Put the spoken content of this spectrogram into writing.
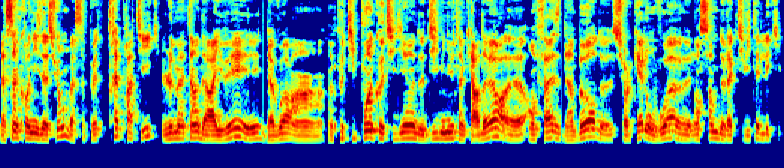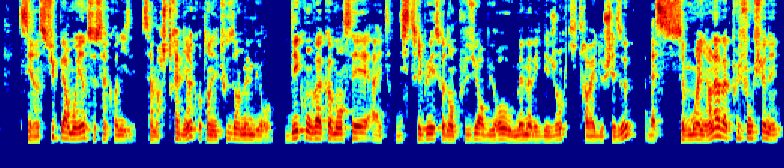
la synchronisation, bah, ça peut être très pratique le matin d'arriver et d'avoir un, petit point quotidien de 10 minutes, un quart d'heure euh, en face d'un board sur lequel on voit euh, l'ensemble de l'activité de l'équipe. C'est un super moyen de se synchroniser. Ça marche très bien quand on est tous dans le même bureau. Dès qu'on va commencer à être distribué soit dans plusieurs bureaux ou même avec des gens qui travaillent de chez eux, bah, ce moyen-là va plus fonctionner.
